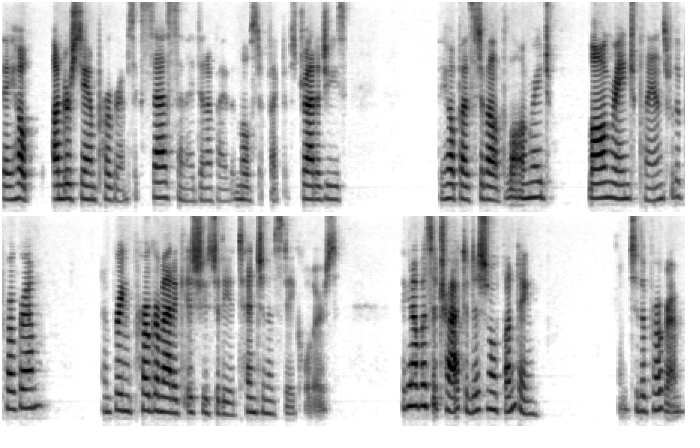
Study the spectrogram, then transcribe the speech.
They help understand program success and identify the most effective strategies. They help us develop long range, long range plans for the program and bring programmatic issues to the attention of stakeholders. They can help us attract additional funding to the program.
